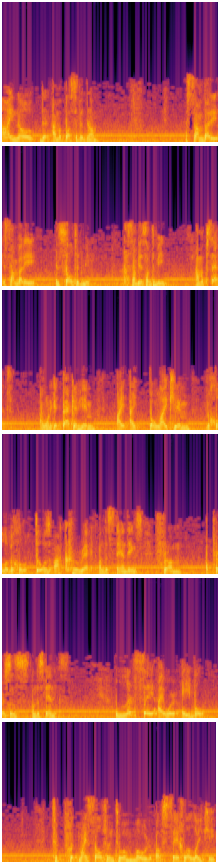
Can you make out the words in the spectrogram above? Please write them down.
I know that I'm a boss of a dumb. Somebody, somebody insulted me. Somebody something to me. I'm upset. I want to get back at him. I, I don't like him. V'chulu v'chulu. Those are correct understandings from a person's understandings. Let's say I were able to put myself into a mode of seichel aloiki,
